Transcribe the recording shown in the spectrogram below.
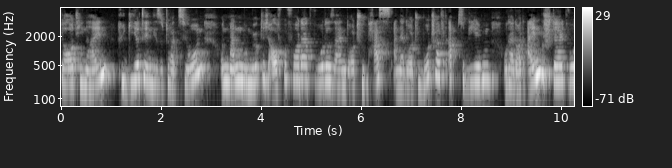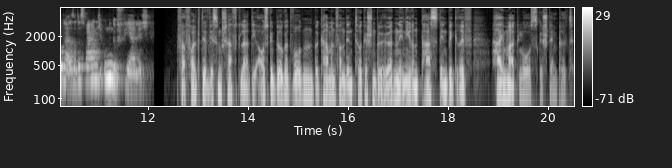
dort hinein regierte in die Situation und man womöglich aufgefordert wurde, seinen deutschen Pass an der deutschen Botschaft abzugeben oder dort einbestellt wurde. Also das war ja nicht ungefährlich. Verfolgte Wissenschaftler, die ausgebürgert wurden, bekamen von den türkischen Behörden in ihren Pass den Begriff heimatlos gestempelt.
